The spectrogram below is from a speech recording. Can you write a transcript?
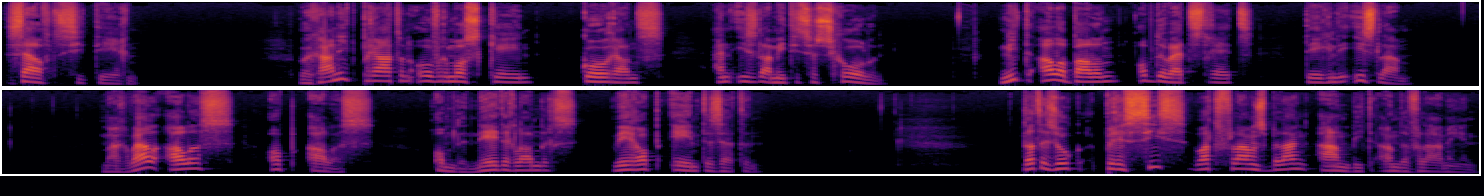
zelf te citeren. We gaan niet praten over moskeeën, Korans en islamitische scholen. Niet alle ballen op de wedstrijd tegen de islam. Maar wel alles op alles om de Nederlanders weer op één te zetten. Dat is ook precies wat Vlaams Belang aanbiedt aan de Vlamingen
